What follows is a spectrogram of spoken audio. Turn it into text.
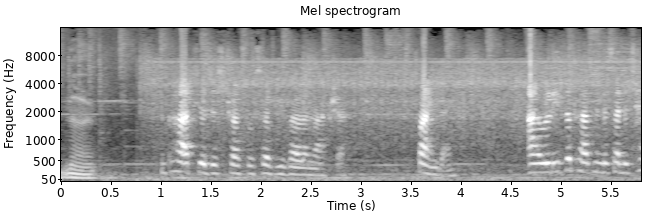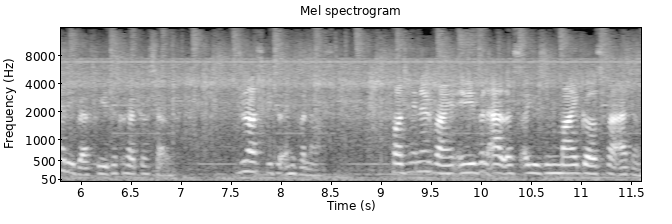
No. Perhaps your distrust will serve you well in Rapture. Fine then. I will leave the plasmid inside a teddy bear for you to correct yourself. Do not speak to anyone else. Fontaine and Ryan and even Atlas are using my girls for Adam.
